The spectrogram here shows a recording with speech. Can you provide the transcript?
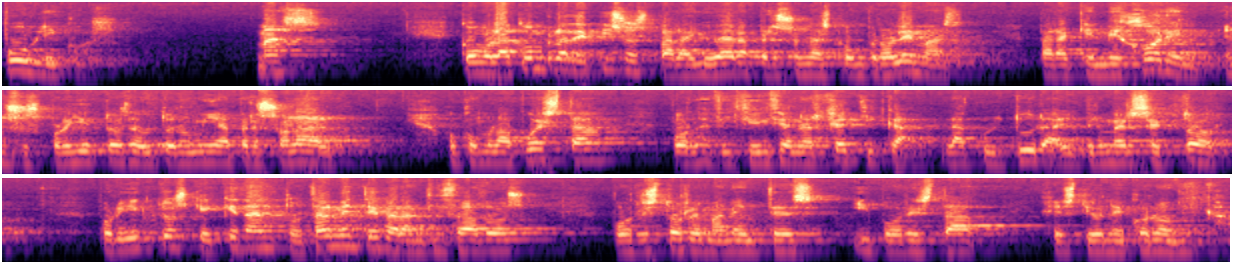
públicos. Más, como la compra de pisos para ayudar a personas con problemas, para que mejoren en sus proyectos de autonomía personal, o como la apuesta por la eficiencia energética, la cultura, el primer sector, proyectos que quedan totalmente garantizados por estos remanentes y por esta gestión económica.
